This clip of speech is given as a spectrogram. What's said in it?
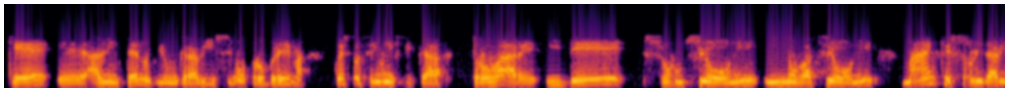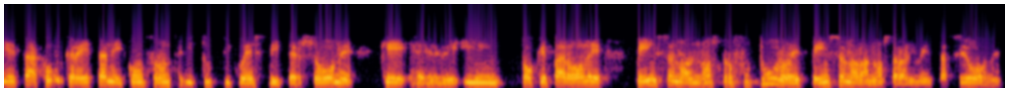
che è eh, all'interno di un gravissimo problema. Questo significa trovare idee, soluzioni, innovazioni, ma anche solidarietà concreta nei confronti di tutte queste persone che, eh, in poche parole, pensano al nostro futuro e pensano alla nostra alimentazione.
